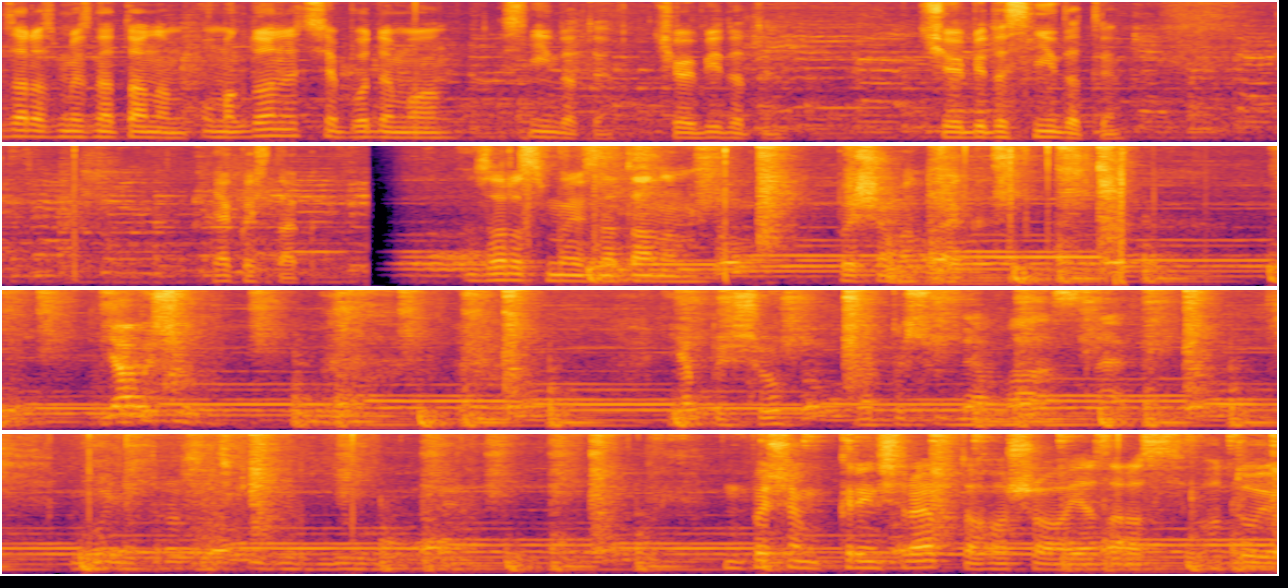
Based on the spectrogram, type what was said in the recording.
Зараз ми з Натаном у Макдональдсі будемо снідати. Чи обідати. Чи обіда снідати. Якось так. Зараз ми з Натаном пишемо трек. Я пишу. Я пишу. Я пишу для вас. Так. Пишемо крінж реп, того що я зараз готую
